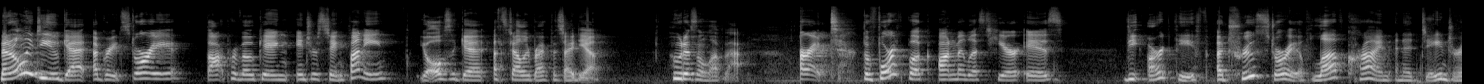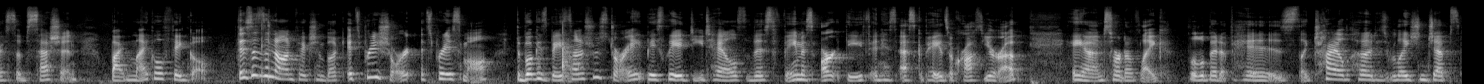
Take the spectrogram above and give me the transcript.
not only do you get a great story, thought-provoking, interesting, funny, you'll also get a stellar breakfast idea. Who doesn't love that? All right, the fourth book on my list here is The Art Thief, A True Story of Love, Crime, and a Dangerous Obsession by Michael Finkel. This is a nonfiction book. It's pretty short, it's pretty small. The book is based on a true story. Basically, it details this famous art thief and his escapades across Europe and sort of like a little bit of his like childhood, his relationships,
